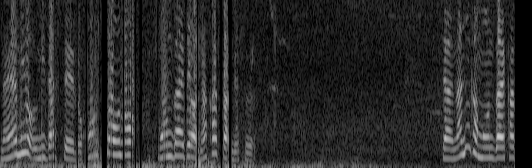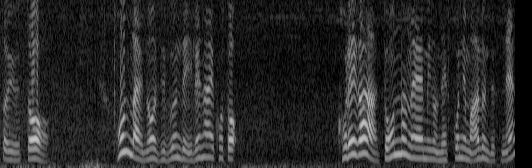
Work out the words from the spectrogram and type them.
悩みを生み出している本当の問題ではなかったんです。じゃあ何が問題かというと本来の自分で入れないこと。これがどんな悩みの根っこにもあるんですね。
